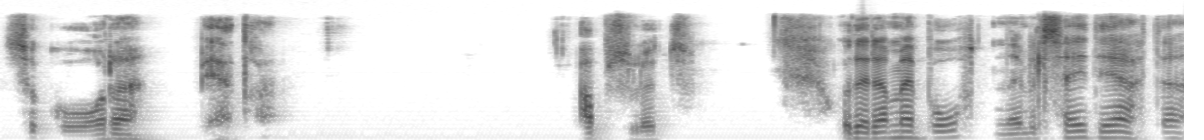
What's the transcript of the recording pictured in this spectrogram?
så går det bedre. Absolutt. Og det der med båten, jeg vil si det at det,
